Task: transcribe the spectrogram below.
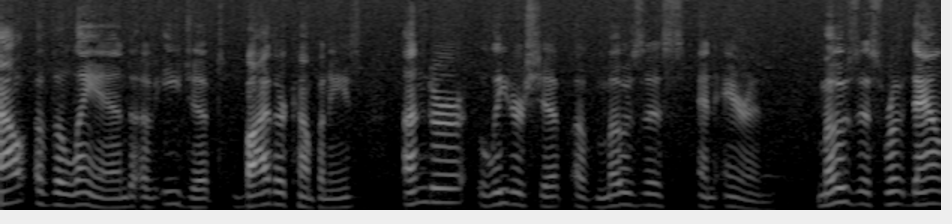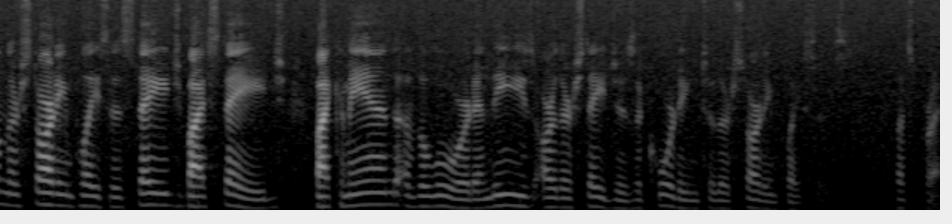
out of the land of Egypt by their companies under leadership of Moses and Aaron. Moses wrote down their starting places stage by stage by command of the Lord, and these are their stages according to their starting places. Let's pray.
